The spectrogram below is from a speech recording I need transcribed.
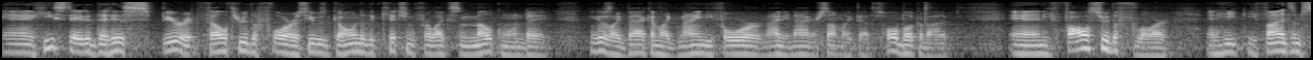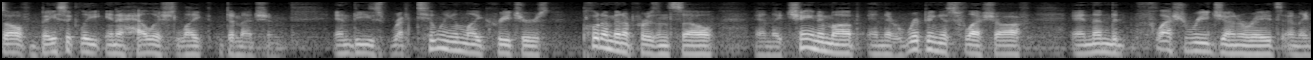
And he stated that his spirit fell through the floor as he was going to the kitchen for like some milk one day. I think it was like back in like 94 or 99 or something like that. This whole book about it. And he falls through the floor and he, he finds himself basically in a hellish like dimension. And these reptilian like creatures put him in a prison cell and they chain him up and they're ripping his flesh off and then the flesh regenerates and they,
